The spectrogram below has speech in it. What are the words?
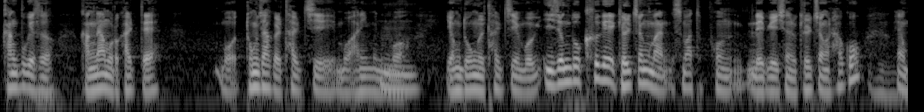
강북에서 강남으로 갈 때 뭐 동작을 탈지 뭐 아니면 뭐 영동을 탈지 뭐 이 정도 크게 결정만 스마트폰 내비게이션을 결정을 하고 그냥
